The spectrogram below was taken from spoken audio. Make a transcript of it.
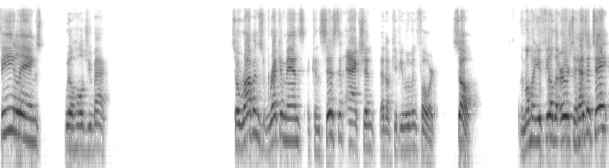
feelings will hold you back. So Robbins recommends a consistent action that'll keep you moving forward. So the moment you feel the urge to hesitate,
